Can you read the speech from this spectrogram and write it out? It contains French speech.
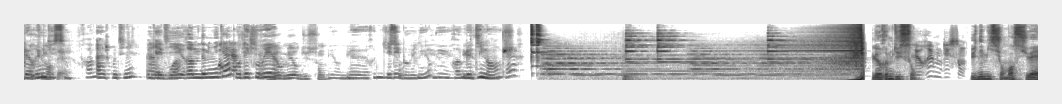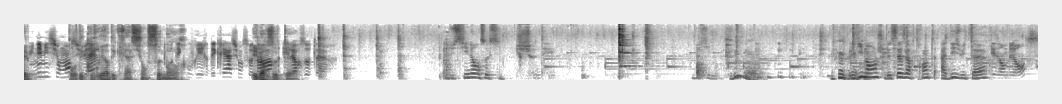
Le rhume du son. Ah, je continue Ok, Des dit voix. Rome dominical Pour découvrir Murmure du son. le rhume du Et les son. Le dimanche. Le rhume du son, Le une émission mensuelle Une émission pour mensuelle découvrir des créations pour sonores découvrir des créations sonores et leurs auteurs. et leurs auteurs. Du silence aussi. Du silence. Le dimanche de 16h30 à 18h. Des ambiances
